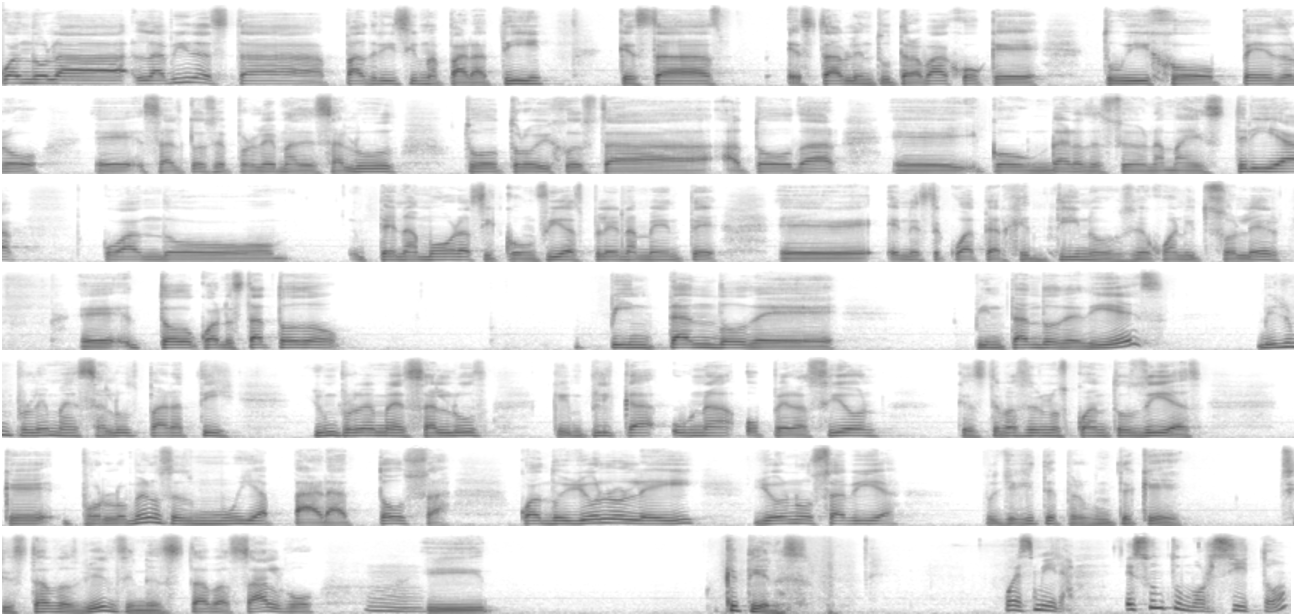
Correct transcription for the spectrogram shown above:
cuando la, la vida está padrísima para ti, que estás estable en tu trabajo, que tu hijo Pedro eh, saltó ese problema de salud, tu otro hijo está a todo dar eh, con ganas de estudiar una maestría, cuando te enamoras y confías plenamente eh, en este cuate argentino, señor Juanito Soler, todo, cuando está todo pintando de pintando de 10, viene un problema de salud para ti y un problema de salud que implica una operación que te va a hacer unos cuantos días, que por lo menos es muy aparatosa. Cuando yo lo leí, yo no sabía, pues llegué y te pregunté que si estabas bien, si necesitabas algo. Mm. ¿Y qué tienes? Pues mira, es un tumorcito,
